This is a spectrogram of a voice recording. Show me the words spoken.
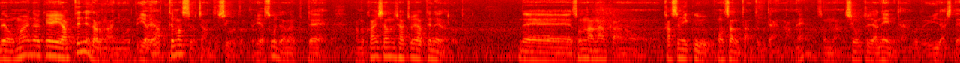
でお前だけやってねえだろ何もって。いややってますよちゃんと仕事って。いやそうじゃなくてあの会社の社長やってねえだろうと。でそんななんかあの霞食うコンサルタントみたいなねそんな仕事じゃねえみたいなことを言い出して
